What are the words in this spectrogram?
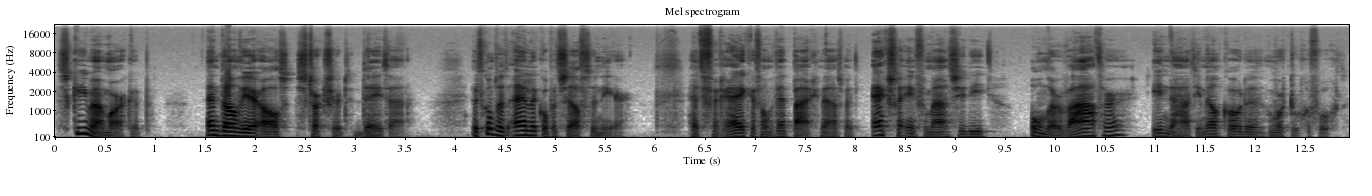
schema markup en dan weer als structured data. Het komt uiteindelijk op hetzelfde neer het verrijken van webpagina's met extra informatie die onder water in de HTML-code wordt toegevoegd.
